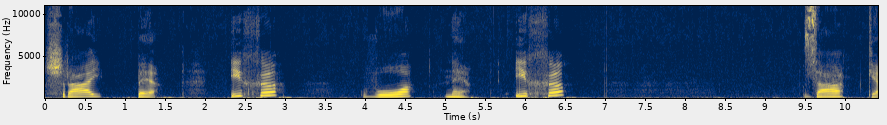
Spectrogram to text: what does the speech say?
schreibe. Ich wohne. Ich заке.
